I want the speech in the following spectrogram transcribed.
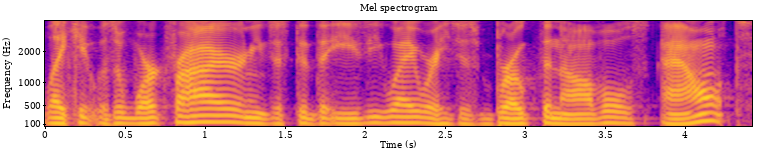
like it was a work for hire, and he just did the easy way where he just broke the novels out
